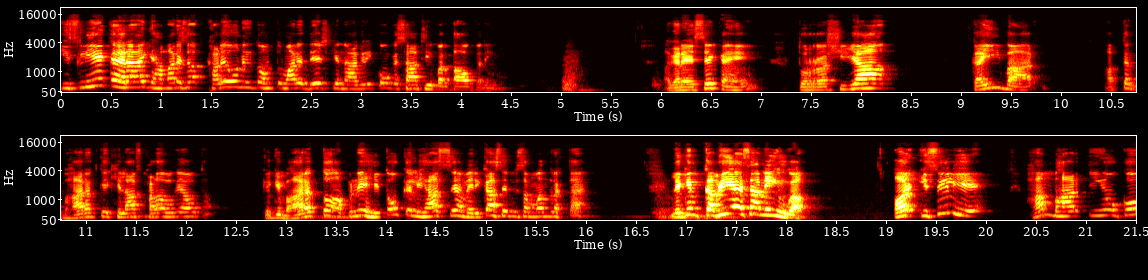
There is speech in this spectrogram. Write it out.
इसलिए कह रहा है कि हमारे साथ खड़े हो, नहीं तो हम तुम्हारे देश के नागरिकों के साथ ही बर्ताव करेंगे। अगर ऐसे कहें तो रशिया कई बार अब तक भारत के खिलाफ खड़ा हो गया होता, क्योंकि भारत तो अपने हितों के लिहाज से अमेरिका से भी संबंध रखता है। लेकिन कभी ऐसा नहीं हुआ। और इसीलिए हम भारतीयों को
